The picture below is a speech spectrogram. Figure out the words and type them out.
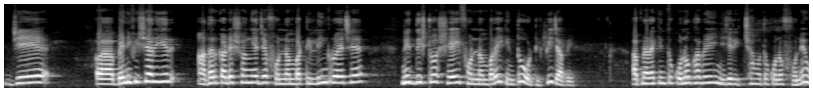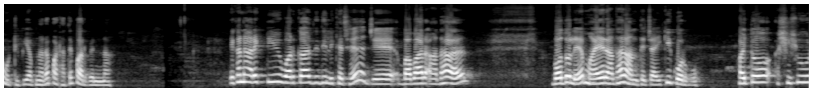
যে বেনিফিশিয়ারির আধার কার্ডের সঙ্গে যে ফোন নাম্বারটি লিঙ্ক রয়েছে, নির্দিষ্ট সেই ফোন নাম্বারেই কিন্তু ওটিপি যাবে। আপনারা কিন্তু কোনোভাবেই নিজের ইচ্ছা মতো কোনো ফোনে ওটিপি আপনারা পাঠাতে পারবেন না। এখানে আরেকটি ওয়ার্কার দিদি লিখেছে যে, বাবার আধার বদলে মায়ের আধার আনতে চাই, কি করব। হয়তো শিশুর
